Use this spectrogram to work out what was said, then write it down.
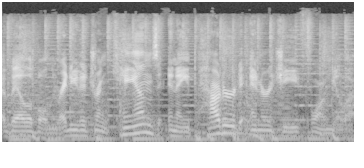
available in ready to drink cans in a powdered energy formula.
